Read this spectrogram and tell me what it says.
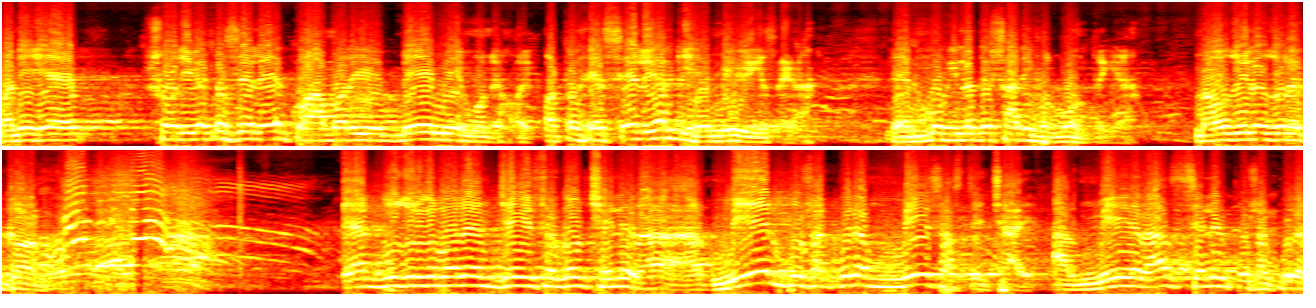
মানে শরীফ একটা ছেলে আমার মেয়ে মেয়ে মনে হয়। অর্থাৎ হে ছেলে আর কি, হে মেয়ে হয়ে গেছে গা। মহিলাদের শাড়ি পরবো থেকে নাওজুল জোরে কান এক বুজুর্গ বলেন, যে সকল ছেলেরা মেয়ের পোশাক পরে মেয়ে সাজতে চায়, আর মেয়েরা ছেলের পোশাক পরে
